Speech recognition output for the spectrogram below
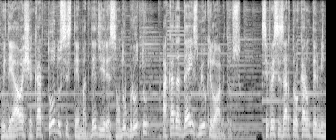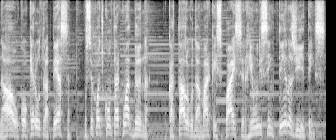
o ideal é checar todo o sistema de direção do bruto a cada 10 mil quilômetros. Se precisar trocar um terminal ou qualquer outra peça, você pode contar com a Dana. O catálogo da marca Spicer reúne centenas de itens.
